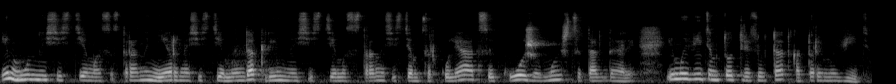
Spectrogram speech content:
иммунной системы, со стороны нервной системы, эндокринной системы, со стороны систем циркуляции, кожи, мышц и так далее. И мы видим тот результат, который мы видим.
